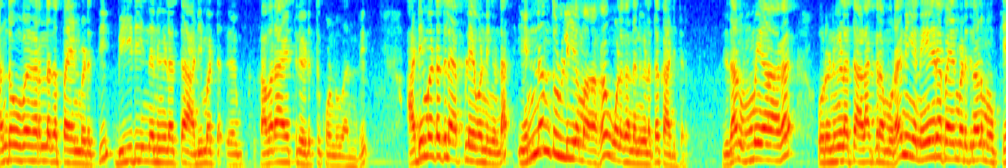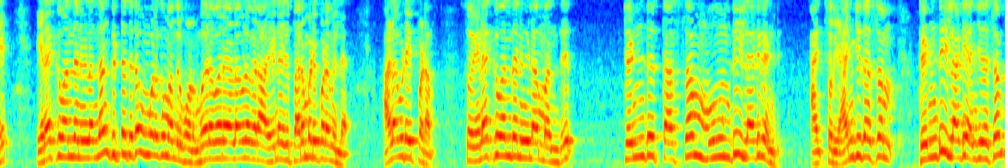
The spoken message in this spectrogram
அந்த உபகரணத்தை பயன்படுத்தி பீடி இந்த நீளத்தை அடிமட்ட கவராயத்தில் எடுத்து கொண்டு வந்து அடிமட்டத்தில் அப்ளை பண்ணீங்கன்னா எண்ணம் துல்லியமாக உங்களுக்கு அந்த நீளத்தை காட்டித்தரும். இதுதான் உண்மையாக ஒரு நீளத்தை அளக்கிற முறை. நீங்கள் நேராக பயன்படுத்தினாலும் ஓகே எனக்கு வந்த நீளம் தான் கிட்டத்தட்ட உங்களுக்கும் வந்திருக்கணும் வேறு வேறு அளவில் வேறு ஏன்னா இது பரம்பரை படம் இல்லை. அளவுடை படம். ஸோ எனக்கு வந்த நீளம் வந்து ரெண்டு தசம் மூன்று இல்லாட்டி ரெண்டு. சாரி அஞ்சு தசம் ரெண்டு இல்லாட்டி அஞ்சு தசம்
